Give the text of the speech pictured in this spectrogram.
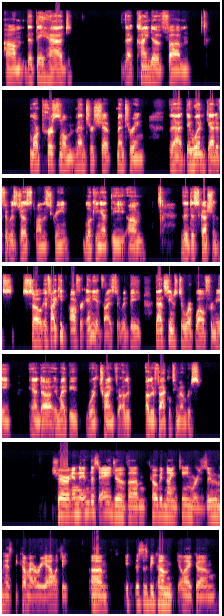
um, that they had that kind of um, more personal mentorship, mentoring that they wouldn't get if it was just on the screen looking at the um, the discussions. So if I could offer any advice, it would be that seems to work well for me, and uh, it might be worth trying for other other faculty members. Sure. And in this age of um, COVID 19, where Zoom has become our reality, um, it, this has become like um,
